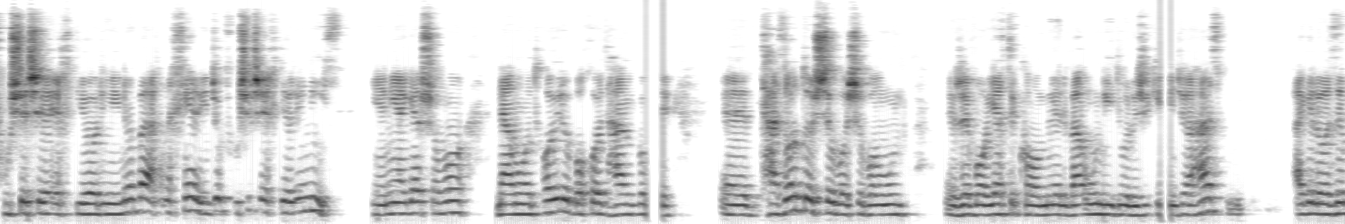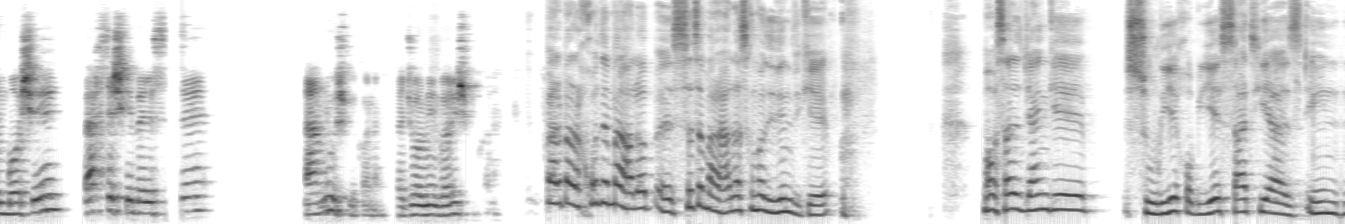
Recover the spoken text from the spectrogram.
پوشش اختیاری اینا و خیر اینجا پوشش اختیاری نیست. یعنی اگر شما نمادهایی رو با خود هم تضاد داشته باشه با اون روایت کامل و اون ایدولوژی که اینجا هست اگه لازم باشه وقتش که برسه ممنوش می‌کنن و جرم انگاریش می‌کنن. برای برای خود من حالا سه مرحله است که ما دیدیم دیگه. ما سر جنگ سوریه خب یه سطحی از این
